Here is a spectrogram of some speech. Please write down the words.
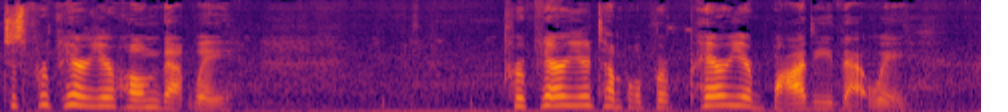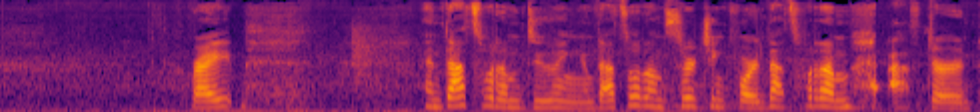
just prepare your home that way. Prepare your temple, prepare your body that way. Right? And that's what I'm doing, and that's what I'm searching for, and that's what I'm after. And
